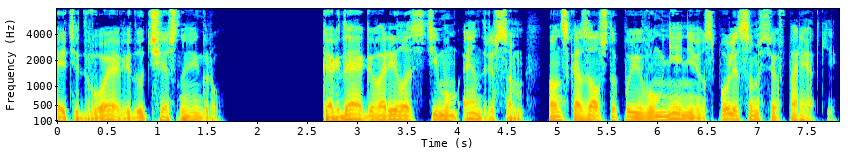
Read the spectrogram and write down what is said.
эти двое ведут честную игру. Когда я говорила с Тимом Эндрюсом, он сказал, что, по его мнению, с Полисом все в порядке.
